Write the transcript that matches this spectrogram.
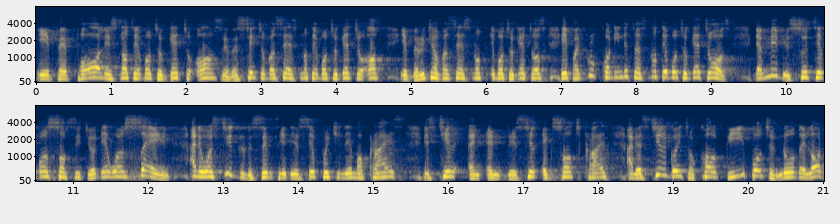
if uh, Paul is not able to get to us, if the state overseer is not able to get to us, if the region overseer is not able to get to us, if a group coordinator is not able to get to us, there may be suitable substitute. They were saying, and it was still do the same thing. They still preach the name of Christ. They still and, and they still exalt Christ, and they're still going to call people to know the Lord.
